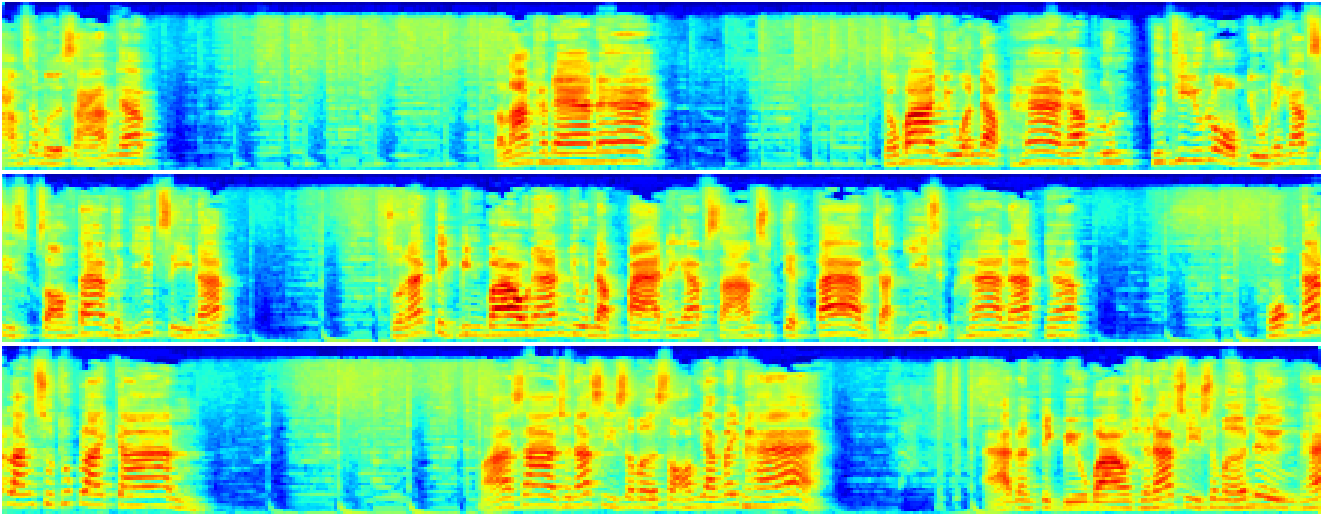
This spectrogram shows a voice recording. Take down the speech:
3 เสมอ 3 ครับ ตารางคะแนนนะฮะ เจ้าบ้านอยู่อันดับ 5 ครับลุ้นพื้นที่ยุโรปอยู่นะครับ 42 แต้มจาก 24 นัด ส่วนนักติกบินเบานั้นอยู่อันดับ 8 นะครับ 37 แต้มจาก 25 นัดครับ 6 นัดหลังสุดทุกรายการ บาซ่าชนะ 4 เสมอ 2 ยังไม่แพ้ แอตแลนติกบิลบาวชนะ 4 เสมอ 1 แพ้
